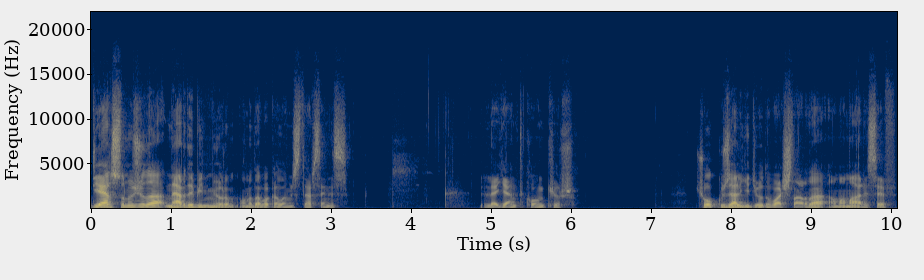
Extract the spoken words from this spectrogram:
diğer sunucu da nerede bilmiyorum. Ona da bakalım isterseniz. Legend Conquer. Çok güzel gidiyordu başlarda ama maalesef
